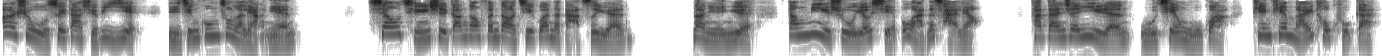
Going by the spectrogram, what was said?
二十五岁大学毕业，已经工作了两年。萧晴是刚刚分到机关的打字员，那年月当秘书有写不完的材料，他单身一人，无牵无挂，天天埋头苦干，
